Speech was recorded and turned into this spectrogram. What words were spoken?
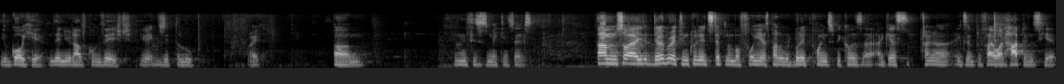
You go here, and then you'll have converged. You exit the loop, right? Um, I don't know if this is making sense. Um, so I deliberately included step number four here as part of the bullet points because uh, I guess trying to exemplify what happens here.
